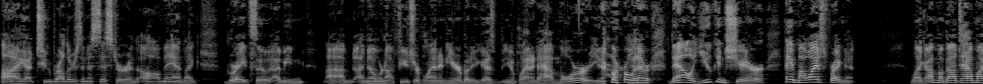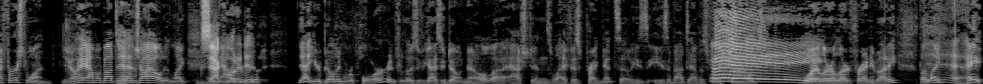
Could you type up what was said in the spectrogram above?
Oh, I got two brothers and a sister and oh man, like great. So, I mean, I, I know we're not future planning here, but are you guys you know planning to have more or you know or whatever? Yeah. Now you can share. Hey, my wife's pregnant. Like I'm about to have my first one. You know, hey, I'm about to yeah. have a child, and like exactly and what I did. yeah, you're building rapport. And for those of you guys who don't know, uh, Ashton's wife is pregnant, so he's he's about to have his first hey! child. Spoiler alert for anybody. But yeah. like, hey,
